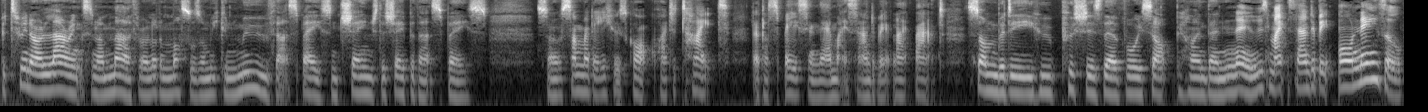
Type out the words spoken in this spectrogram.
Between our larynx and our mouth are a lot of muscles, and we can move that space and change the shape of that space. So, somebody who's got quite a tight little space in there might sound a bit like that. Somebody who pushes their voice up behind their nose might sound a bit more nasal,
